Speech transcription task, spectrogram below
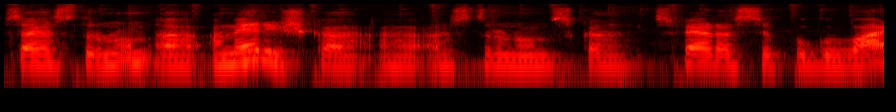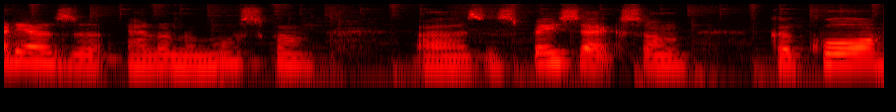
vsaj astronom, uh, ameriška uh, astronomska sfera se pogovarja z Elonom Muskom, uh, z SpaceXom, kako.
